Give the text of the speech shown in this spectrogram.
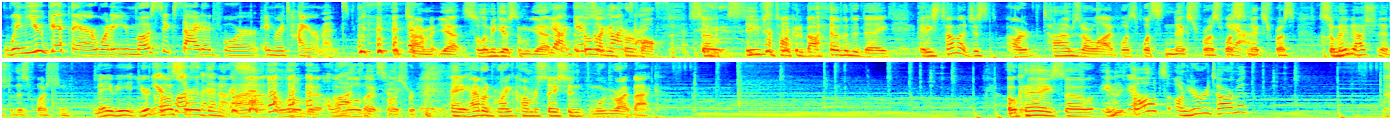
When you get there, what are you most excited for in retirement? retirement. Yeah. So let me give some. Yeah. Yeah, it feels like a curveball. So Steve's talking about heaven today, and he's talking about just our times in our life. What's what's next for us? What's Yeah. next for us? So maybe I should answer this question. Maybe you're, You're closer, closer. than us. I, a little bit. A I'm lot a little bit closer. closer. Hey, have a great conversation. We'll be right back. Okay. So, any thoughts on your retirement?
